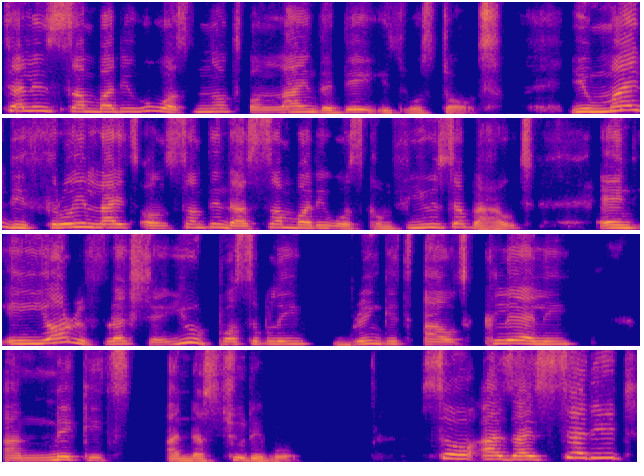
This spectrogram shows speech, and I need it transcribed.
telling somebody who was not online the day it was taught. You might be throwing light on something that somebody was confused about. And in your reflection, you possibly bring it out clearly and make it understandable. So as I said it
